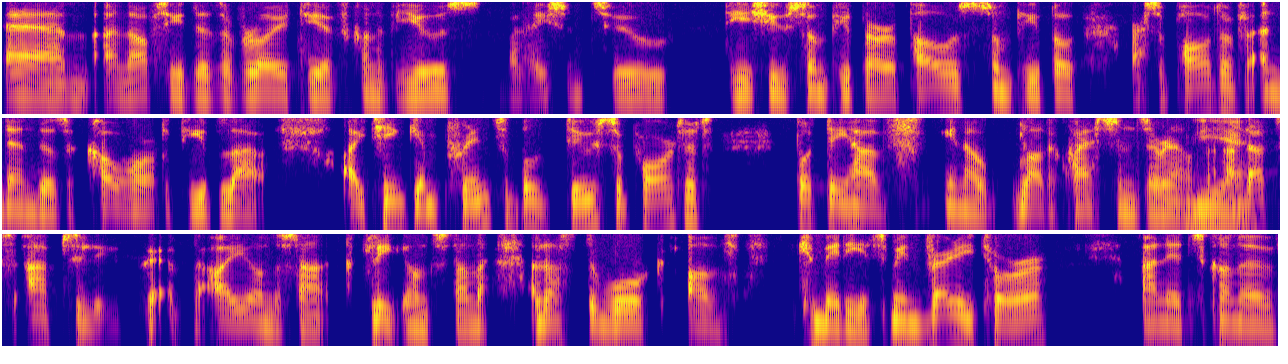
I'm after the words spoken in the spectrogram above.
um, and obviously there's a variety of kind of views in relation to the issue. Some people are opposed, some people are supportive, and then there's a cohort of people that I think in principle do support it, but they have you know a lot of questions around yeah. it, and that's absolutely I understand completely understand that, and that's the work of the committee. It's been very thorough, and it's kind of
